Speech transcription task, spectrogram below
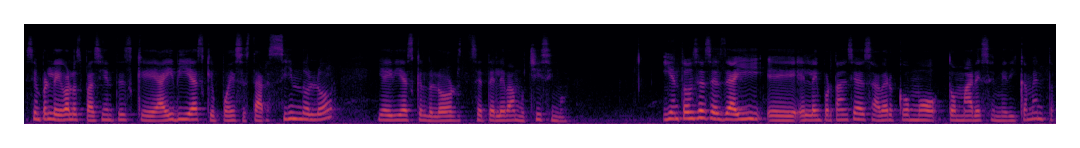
Siempre le digo a los pacientes que hay días que puedes estar sin dolor y hay días que el dolor se te eleva muchísimo. Y entonces desde ahí eh, la importancia de saber cómo tomar ese medicamento.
